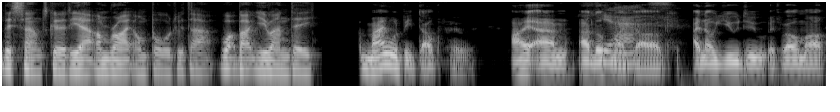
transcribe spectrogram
This sounds good. Yeah, I'm right on board with that. What about you, Andy? Mine would be dog poo. I am. I love my dog. I know you do as well, Mark.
